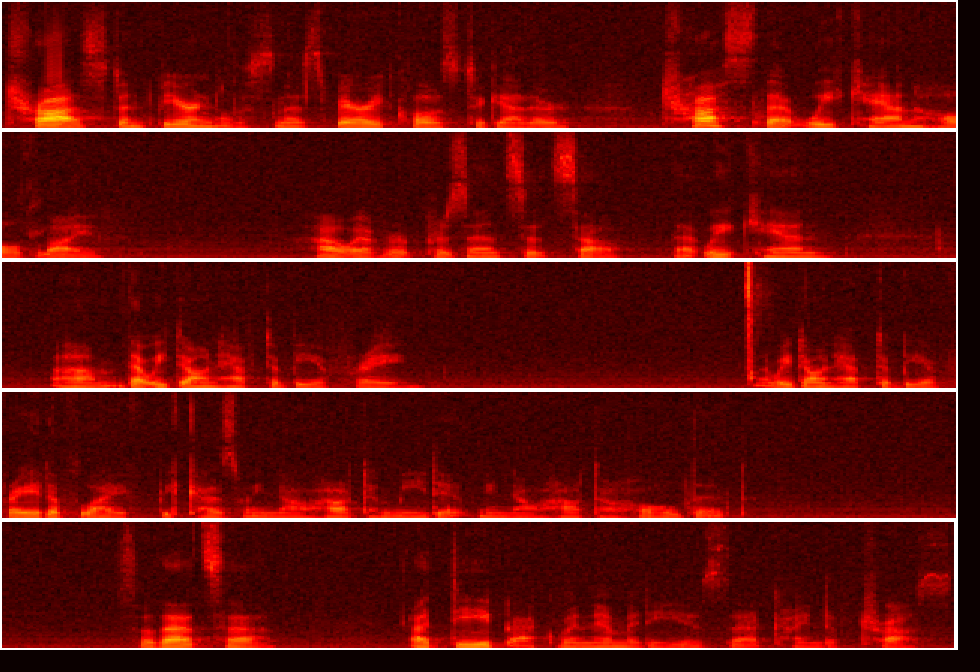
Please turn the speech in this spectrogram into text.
trust and fearlessness very close together. Trust that we can hold life, however it presents itself. That we can, um, that we don't have to be afraid. We don't have to be afraid of life because we know how to meet it. We know how to hold it. So that's a, a deep equanimity. Is that kind of trust.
